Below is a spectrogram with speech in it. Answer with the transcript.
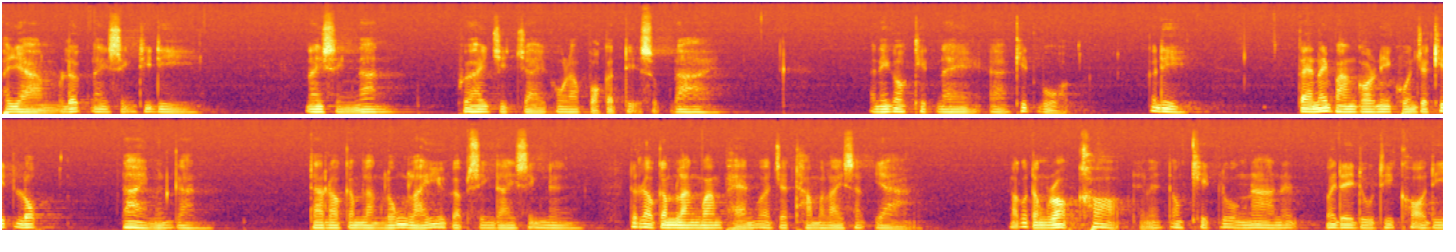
พยายามเลิกในสิ่งที่ดี ในสิ่งนั้นเพื่อให้จิตใจของเราปกติสุขได้ อันนี้ก็คิดในคิดบวก ก็ดี แต่ในบางกรณีควรจะคิดลบได้เหมือนกัน ถ้าเรากำลังหลงไหลอยู่กับสิ่งใดสิ่งหนึ่งแล้วเรากำลังวางแผนว่าจะทำอะไรสักอย่างเราก็ต้องรอบคอบใช่ไหมต้องคิดล่วงหน้านะไม่ได้ดูที่ข้อดี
